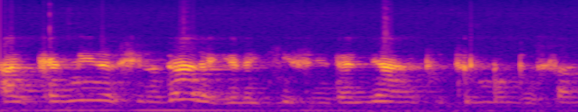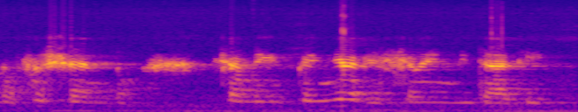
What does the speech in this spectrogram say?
al cammino sinodale che le chiese italiane e tutto il mondo stanno facendo, siamo impegnati e siamo invitati.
